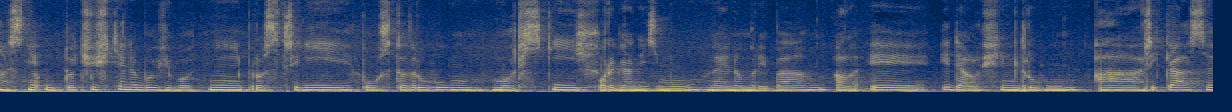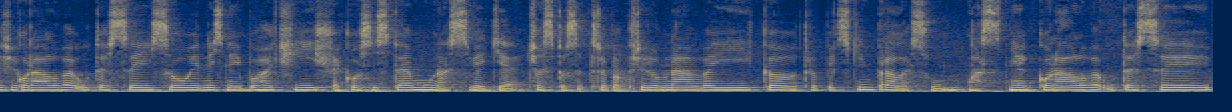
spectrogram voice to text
vlastně útočiště nebo životní prostředí spousta druhům mořských organismů, nejenom rybám, ale i, i dalším druhům. A říká se, že korálové útesy jsou jedny z nejbohatších ekosystémů na světě. Často se třeba přirovnávají k tropickým pralesům. Vlastně korálové útesy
